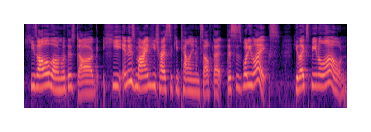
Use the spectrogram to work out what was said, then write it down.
he's all alone with his dog. He in his mind he tries to keep telling himself that this is what he likes. He likes being alone.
